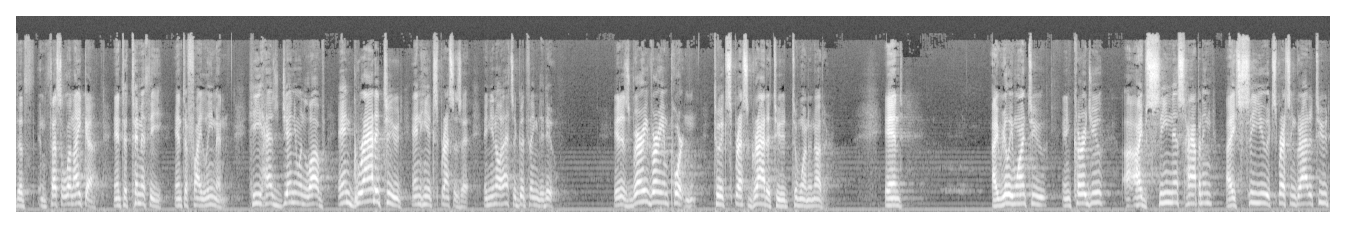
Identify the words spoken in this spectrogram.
the and Thessalonica and to Timothy and to Philemon. He has genuine love and gratitude and he expresses it. And you know, that's a good thing to do. It is very, very important to express gratitude to one another. And I really want to encourage you. I've seen this happening. I see you expressing gratitude,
